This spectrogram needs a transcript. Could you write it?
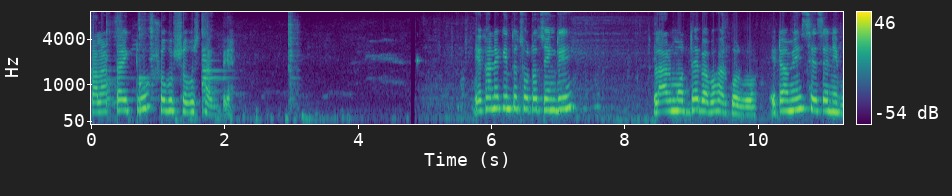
কালারটা একটু সবুজ সবুজ থাকবে। এখানে কিন্তু ছোট চিংড়ি লার মধ্যে ব্যবহার করব। এটা আমি ছেঁচে নিব।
